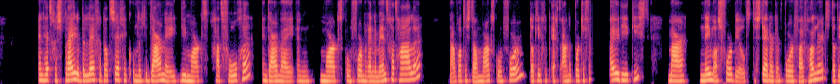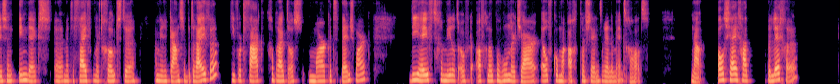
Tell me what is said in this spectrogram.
En het gespreide beleggen, dat zeg ik omdat je daarmee die markt gaat volgen en daarbij een marktconform rendement gaat halen. Nou, wat is dan marktconform? Dat ligt ook echt aan de portefeuille die je kiest. Maar neem als voorbeeld de Standard Poor's 500. Dat is een index uh, met de 500 grootste Amerikaanse bedrijven. Die wordt vaak gebruikt als market benchmark. Die heeft gemiddeld over de afgelopen 100 jaar 11,8% rendement gehad. Nou, als jij gaat beleggen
